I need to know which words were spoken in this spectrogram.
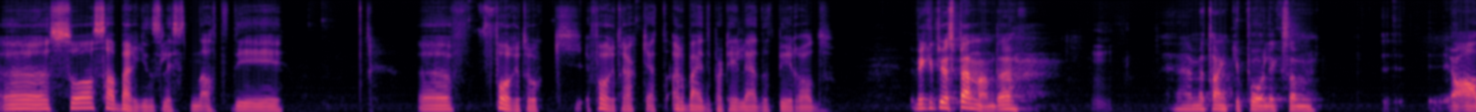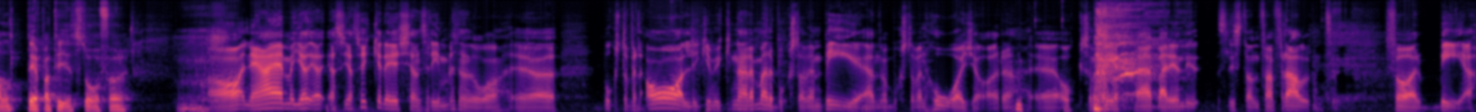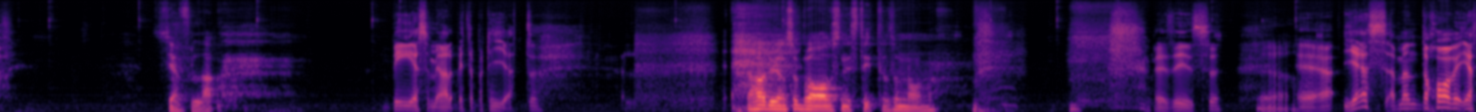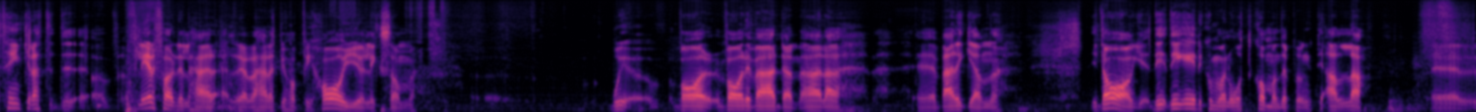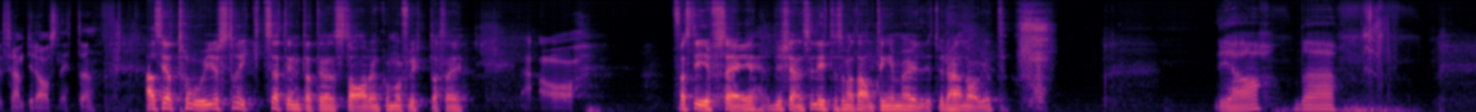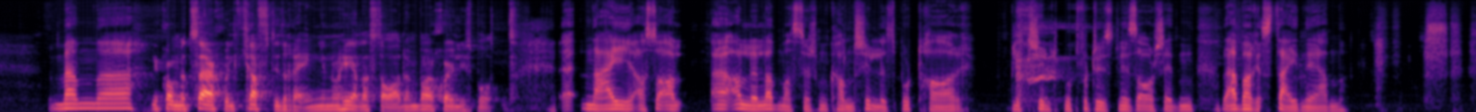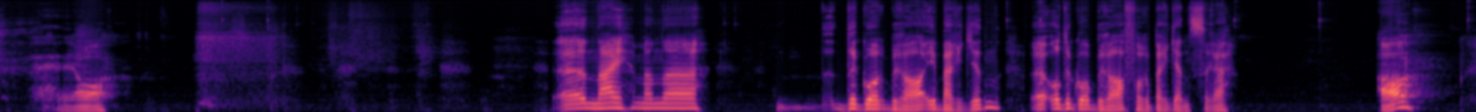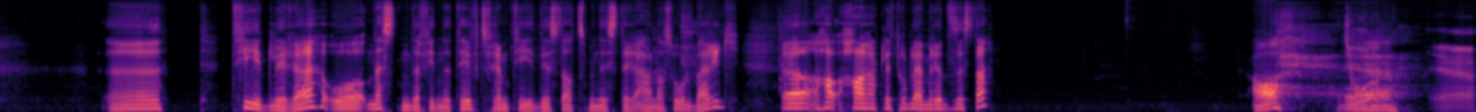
eh, så sa Bergenslisten at de eh, foretrukk, foretrakk et Arbeiderpartiledet byråd. vilket ju är spännande. Eh, Med tanke på liksom ja, allt det partiet står för. Ja, nej, men jag, jag, alltså, jag tycker det känns rimligt ändå. Eh, bokstaven A ligger mycket närmare bokstaven B än vad bokstaven H gör. Eh, och som vet är Bergenlistan framförallt för B. Jävla... B som är Arbetarpartiet. Jag hade ju en så bra avsnittstitel som någon. Precis. Ja. Eh, yes, men då har vi, jag tänker att det, fler fördelar här är det här att vi har, vi har ju liksom we, var, var i världen är eh, Bergen idag? Det, det, det kommer vara en återkommande punkt i alla eh, framtida avsnitt. Alltså jag tror ju strikt sett inte att den staden kommer att flytta sig. Ja, Fast i och för sig, det känns ju lite som att allting är möjligt vid det här laget. ja, det Men eh, Det kommer ett särskilt kraftigt regn och hela staden bara sköljs bort. Eh, Nei, altså all, eh, alle landmasser som kan skylles bort, har blitt skylt bort for tusenvis av år siden. Det er bare stein igjen. Ja, Eh, nei, men eh, det går bra i Bergen, eh, og det går bra for bergensere. ja, tidligere, og nesten definitivt fremtidig statsminister Erna Solberg, ha, har hatt litt problemer i det siste. ja. Ja. Eh,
